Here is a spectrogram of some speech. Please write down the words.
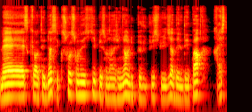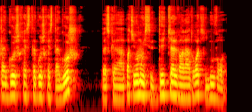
Mais ce qui aurait été bien, c'est que soit son équipe et son ingénieur lui puissent lui dire dès le départ, reste à gauche, reste à gauche, reste à gauche, parce qu'à partir du moment où il se décale vers la droite, il ouvre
